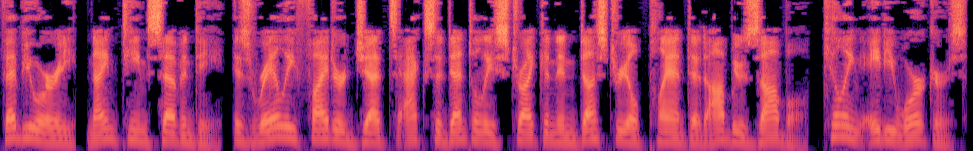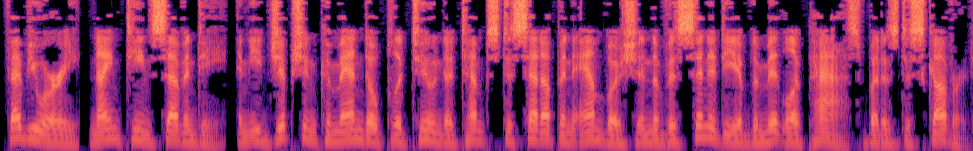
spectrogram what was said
February 1970, Israeli fighter jets accidentally strike an industrial plant at Abu Zabal, killing 80 workers. February 1970, an Egyptian commando platoon attempts to set up an ambush in the vicinity of the Mitla Pass but is discovered.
